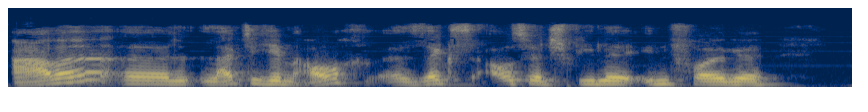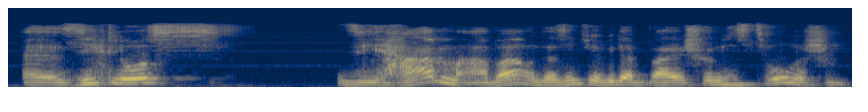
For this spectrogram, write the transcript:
aber äh, Leipzig eben auch äh, sechs Auswärtsspiele in Folge äh, sieglos. Sie haben aber, und da sind wir wieder bei schön historischen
